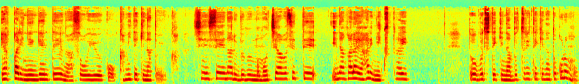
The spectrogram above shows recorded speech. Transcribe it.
やっぱり人間っていうのはそういうこう神的なというか神聖なる部分も持ち合わせていながらやはり肉体動物的な物理的なところも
